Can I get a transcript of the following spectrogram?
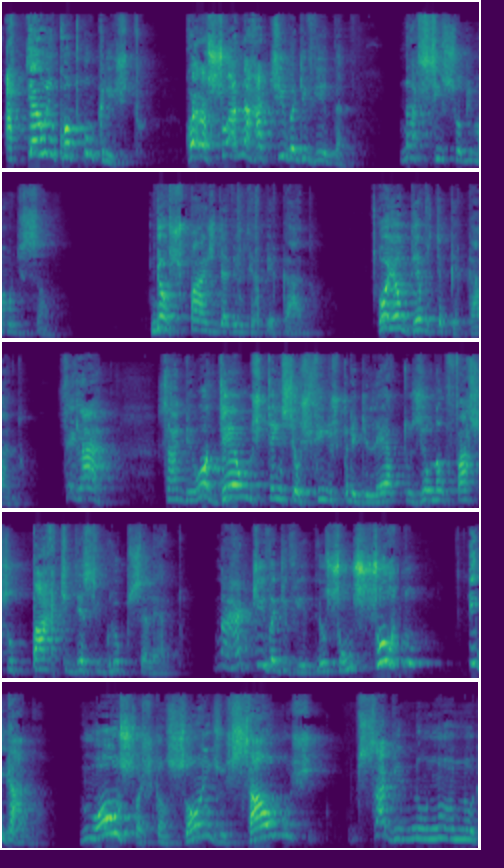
até o encontro com Cristo. Qual era a sua narrativa de vida? Nasci sob maldição. Meus pais devem ter pecado. Ou eu devo ter pecado. Sei lá, sabe? Ou Deus tem seus filhos prediletos e eu não faço parte desse grupo seleto narrativa de vida. Eu sou um surdo e gago. Não ouço as canções, os salmos, sabe, não, não, não,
